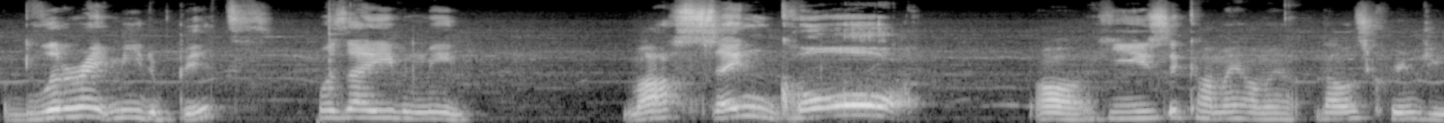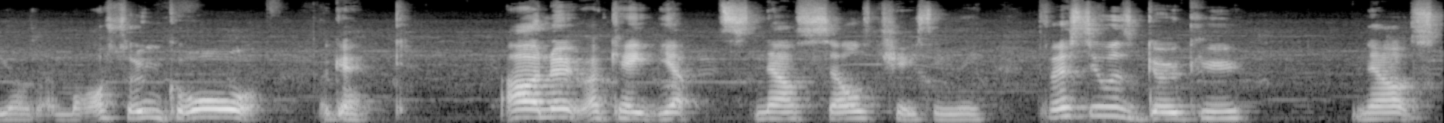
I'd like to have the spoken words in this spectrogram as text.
Obliterate me to bits? What does that even mean? Masenko! Oh, he used the Kamehameha. That was cringy. I was like, Masenko! Okay. Oh, no. Okay, yep. Now Cell's chasing me. First it was Goku. Now it's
